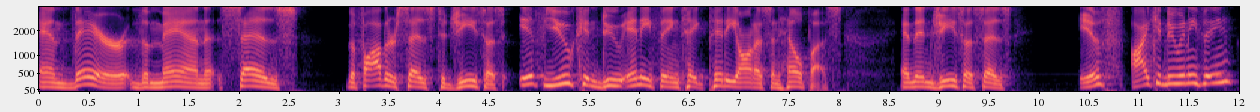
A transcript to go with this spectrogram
And there, the man says, the father says to Jesus, If you can do anything, take pity on us and help us. And then Jesus says, If I can do anything,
